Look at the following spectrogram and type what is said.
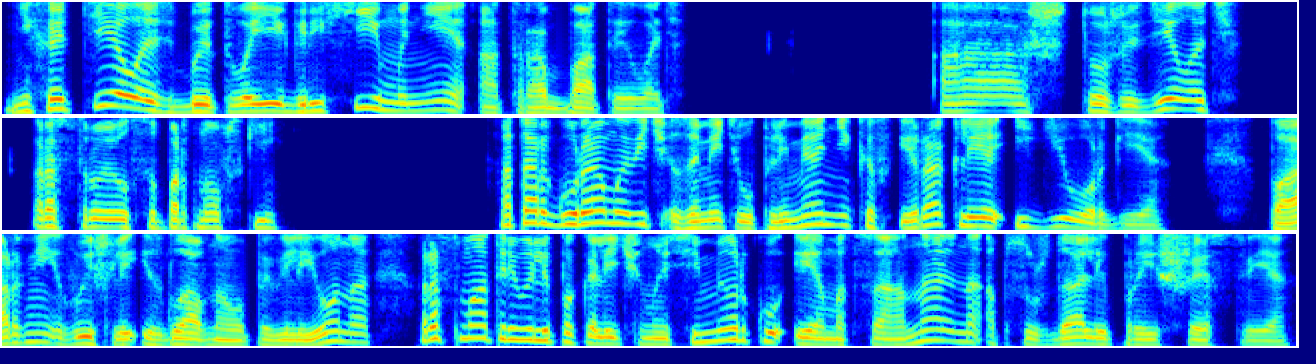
Не хотелось бы твои грехи мне отрабатывать. — А что же делать? — расстроился Портновский. Атар Гурамович заметил племянников Ираклия и Георгия. Парни вышли из главного павильона, рассматривали покалеченную семерку и эмоционально обсуждали происшествие.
